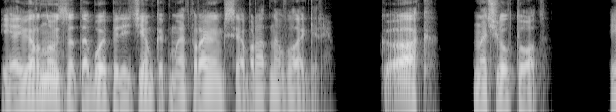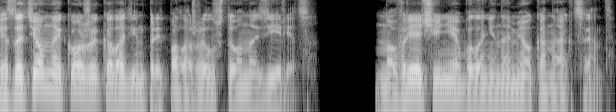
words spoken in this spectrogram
Я вернусь за тобой перед тем, как мы отправимся обратно в лагерь". "Как?" начал тот. Из-за темной кожи Каладин предположил, что он азирец но в речи не было ни намека на акцент.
